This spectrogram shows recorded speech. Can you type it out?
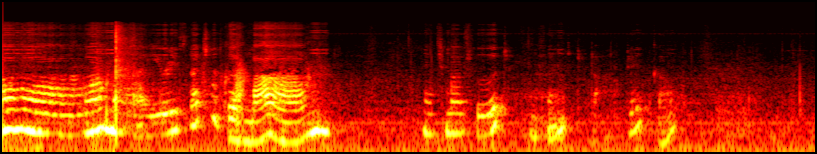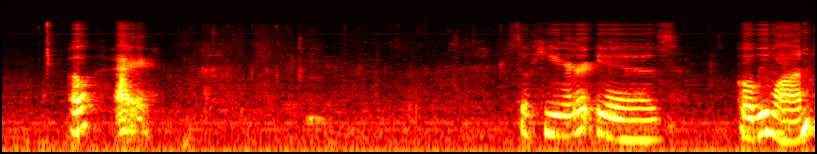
Oh, Mama, you're such a good mom. That's my food. Mm-hmm. Oh, Go. Okay. So here is Obi-Wan.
